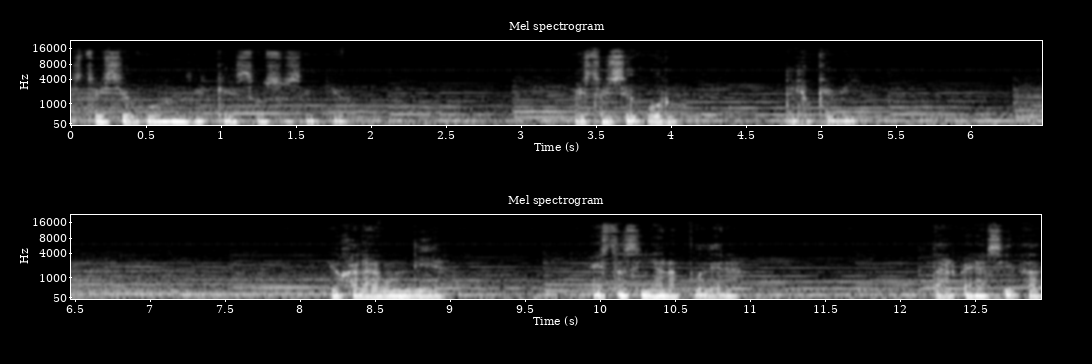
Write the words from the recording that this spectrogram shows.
estoy seguro de que eso sucedió. Estoy seguro de lo que vi. Y ojalá algún día esta señora pudiera dar veracidad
